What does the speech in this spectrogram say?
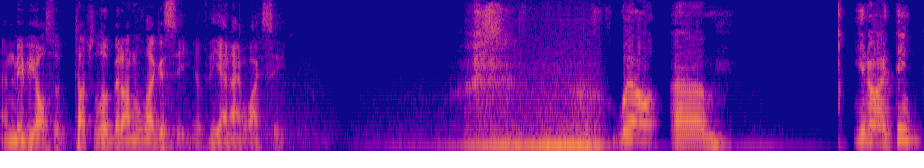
and maybe also touch a little bit on the legacy of the NIYC. Well, um, you know, I think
